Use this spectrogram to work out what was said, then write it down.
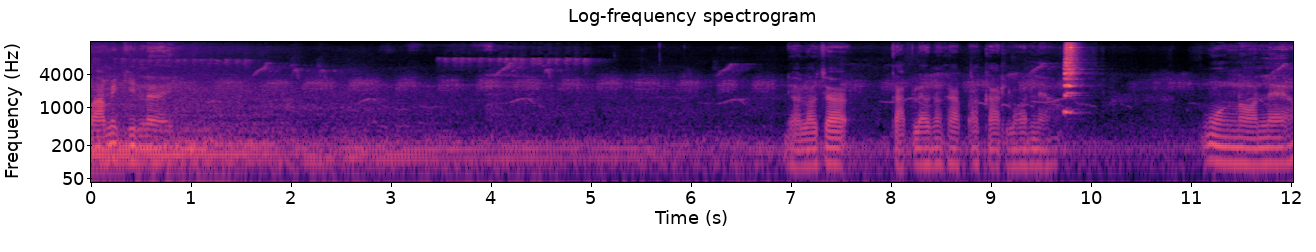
ปลาไม่กินเลยเดี๋ยวเราจะกลับแล้วนะครับ อากาศร้อนแล้ว ง่วงนอนแล้ว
